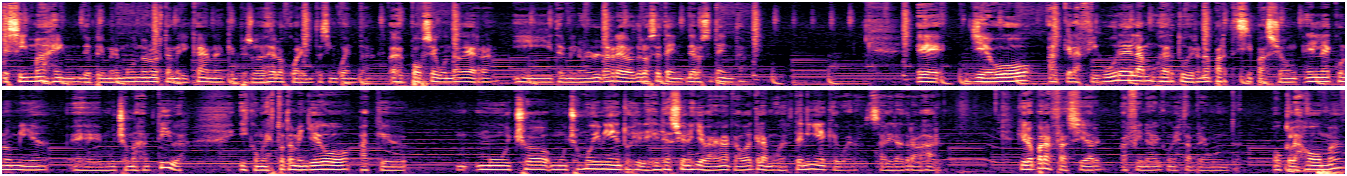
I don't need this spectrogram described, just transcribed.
esa imagen de primer mundo norteamericana que empezó desde los 40, 50, eh, post Segunda Guerra y terminó alrededor de los 70, de los 70 eh, llevó a que la figura de la mujer tuviera una participación en la economía eh, mucho más activa. Y con esto también llegó a que muchos movimientos y legislaciones llevaran a cabo de que la mujer tenía que bueno, salir a trabajar. Quiero parafrasear al final con esta pregunta. Oklahoma,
